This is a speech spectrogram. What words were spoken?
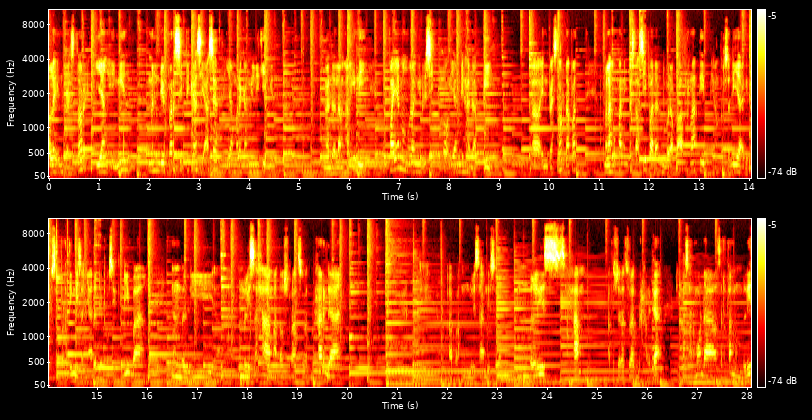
oleh investor yang ingin mendiversifikasi aset yang mereka miliki gitu. Nah, dalam hal ini, upaya mengurangi risiko yang dihadapi uh, investor dapat melakukan investasi pada beberapa alternatif yang tersedia gitu, seperti misalnya ada deposito di bank, membeli uh, membeli saham atau surat-surat berharga, saham di surat membeli saham atau surat-surat berharga di pasar modal serta membeli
